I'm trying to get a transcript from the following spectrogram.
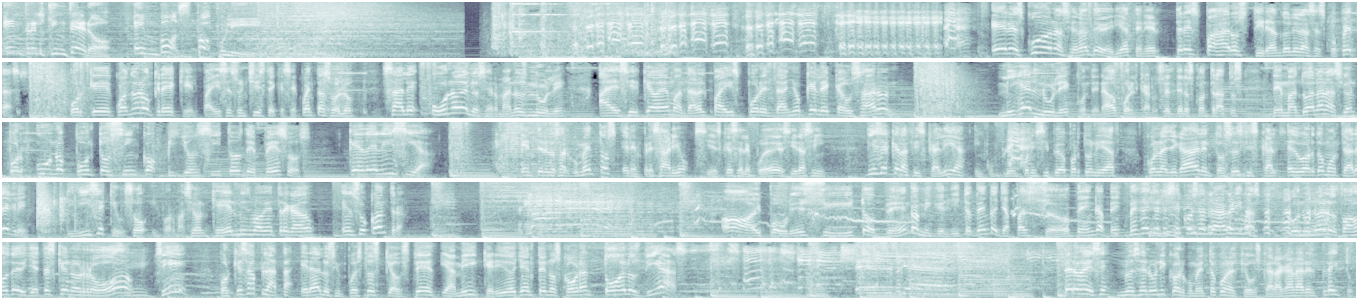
Entre el Quintero en Voz Populi. El escudo nacional debería tener tres pájaros tirándole las escopetas. Porque cuando uno cree que el país es un chiste que se cuenta solo, sale uno de los hermanos Nule a decir que va a demandar al país por el daño que le causaron. Miguel Nule, condenado por el carrusel de los contratos, demandó a la nación por 1.5 billoncitos de pesos. ¡Qué delicia! Entre los argumentos, el empresario, si es que se le puede decir así, dice que la fiscalía incumplió un principio de oportunidad con la llegada del entonces fiscal Eduardo Montealegre y dice que usó información que él mismo había entregado en su contra. Ay, pobrecito, venga, Miguelito, venga, ya pasó, venga, venga, venga, yo le seco esas lágrimas con uno de los fajos de billetes que nos robó. Sí. porque esa plata era de los impuestos que a usted y a mí, querido oyente, nos cobran todos los días. Pero ese no es el único argumento con el que buscará ganar el pleito.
